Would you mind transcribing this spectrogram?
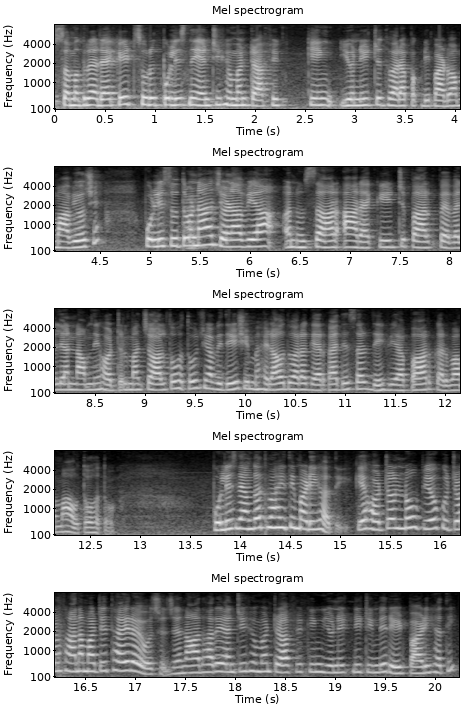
સમગ્ર રેકેટ સુરત પોલીસની એન્ટી હ્યુમન ટ્રાફિકિંગ યુનિટ દ્વારા પકડી પાડવામાં આવ્યો છે. પોલીસ સૂત્રોના જણાવ્યા અનુસાર આ રેકેટ પાર્ક પેવેલિયન નામની હોટલમાં ચાલતો હતો, જ્યાં વિદેશી મહિલાઓ દ્વારા ગેરકાયદેસર દેહ વ્યાપાર કરવામાં આવતો હતો. પોલીસને અંગત માહિતી મળી હતી કે હોટલનો ઉપયોગ કુચણખાના માટે થઈ રહ્યો છે, જેના આધારે એન્ટી હ્યુમન ટ્રાફિકિંગ યુનિટની ટીમે રેડ પાડી હતી.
